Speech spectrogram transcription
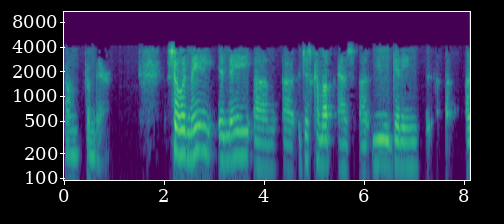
from, from there. So it may it may um, uh, just come up as uh, you getting a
